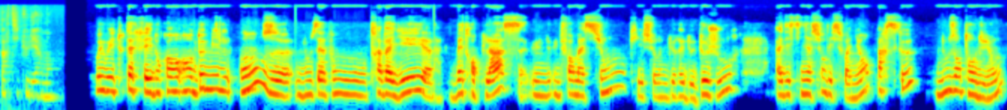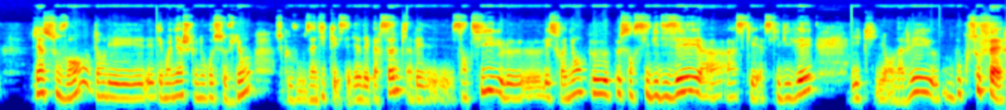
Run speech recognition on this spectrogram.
particulièrement? Oui, oui, tout à fait. Donc en, 2011, nous avons travaillé à mettre en place une, une, formation qui est sur une durée de deux jours à destination des soignants parce que nous entendions bien souvent, dans les, témoignages que nous recevions, ce que vous indiquez, c'est-à-dire des personnes qui avaient senti les soignants peu, sensibilisés à, ce qui, qu'ils vivaient et qui en avaient beaucoup souffert.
